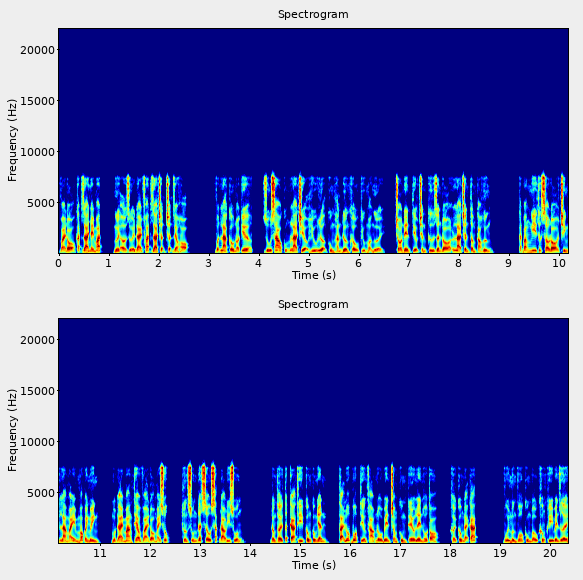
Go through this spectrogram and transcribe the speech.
Vải đỏ cắt ra nháy mắt, người ở dưới đài phát ra trận trận gieo họ vẫn là câu nói kia, dù sao cũng là triệu hữu lượng cùng hắn đường khẩu cứu mọi người, cho nên tiểu chấn cư dân đó là chân tâm cao hứng. Cắt băng nghi thức sau đó chính là máy móc anh minh, một đài mang theo vải đỏ máy xúc, hướng xuống đất sâu sắc đào đi xuống. Đồng thời tất cả thi công công nhân, tại lốp bốp tiếng pháo nổ bên trong cùng kêu lên hô to, khởi công đại cát. Vui mừng vô cùng bầu không khí bên dưới,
